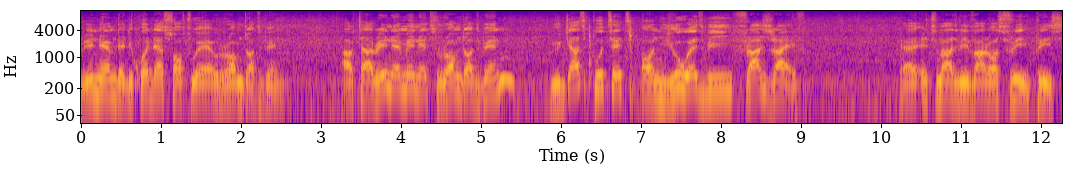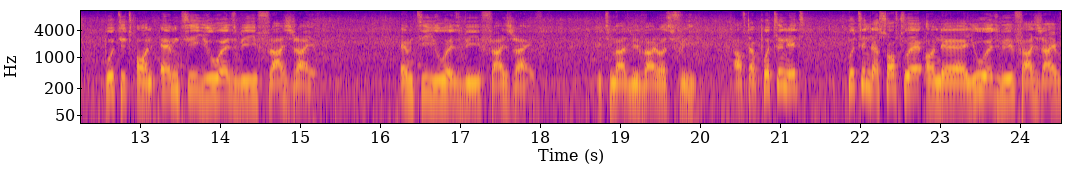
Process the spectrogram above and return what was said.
rename the decoder software rom.bin after renaming it rom.bin you just put it on usb flash drive. Uh, it must be virus free please. Put it on empty usb flash drive. Empty usb flash drive it must be virus free. After putting it putting the software on the usb flash drive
